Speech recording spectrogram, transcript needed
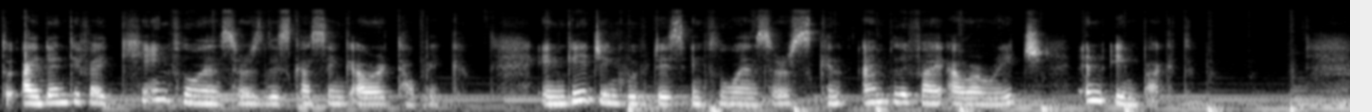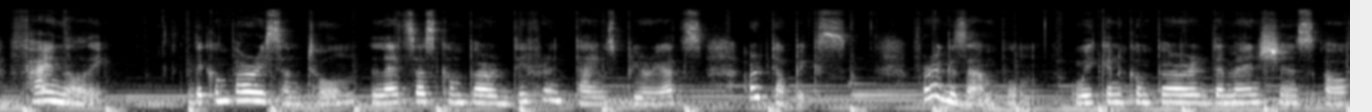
to identify key influencers discussing our topic. Engaging with these influencers can amplify our reach and impact. Finally, the comparison tool lets us compare different time periods or topics. For example, we can compare dimensions of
